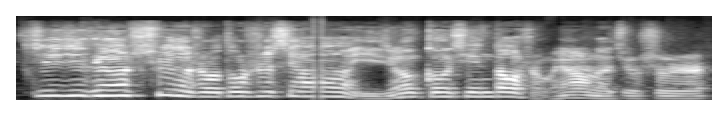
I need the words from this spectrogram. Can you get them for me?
街机厅。去的时候都是像已经更新到什么样了？就是。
